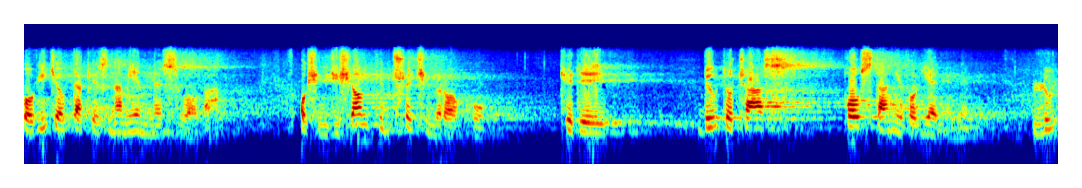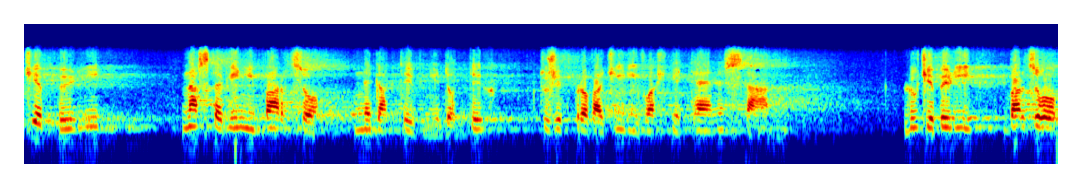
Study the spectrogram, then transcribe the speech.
powiedział takie znamienne słowa. W 1983 roku, kiedy był to czas po stanie wojennym, ludzie byli nastawieni bardzo negatywnie do tych, którzy wprowadzili właśnie ten stan. Ludzie byli bardzo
